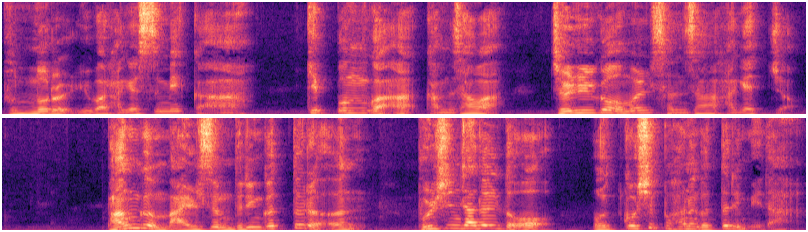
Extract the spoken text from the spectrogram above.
분노를 유발하겠습니까? 기쁨과 감사와 즐거움을 선사하겠죠. 방금 말씀드린 것들은 불신자들도 얻고 싶어 하는 것들입니다.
